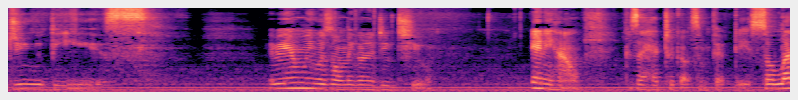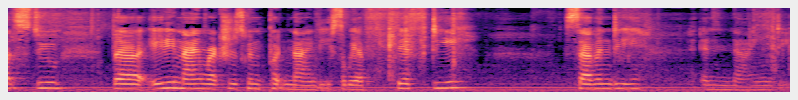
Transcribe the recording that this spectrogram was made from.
do these. Maybe I only was only gonna do two. Anyhow, because I had took out some 50s. So let's do the 89, we're actually just going to put 90. So we have 50, 70, and 90.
